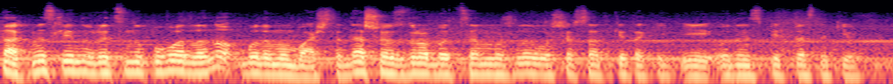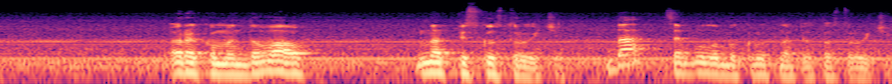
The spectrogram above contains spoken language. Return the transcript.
Так, ми з Кліном вже ціну погодили, ну будемо бачити. Дещо зробиться, можливо, ще все-таки так, як і один з підписників рекомендував на піскоструйчик. Да, це було би круто на піскоструйчик.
